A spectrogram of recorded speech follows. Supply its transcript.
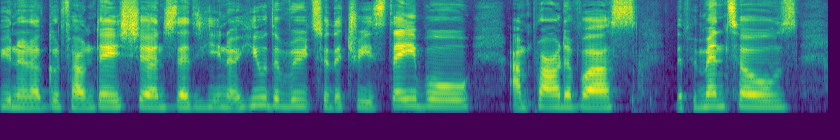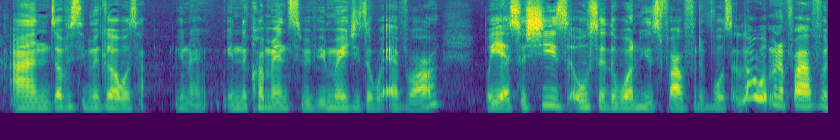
being on a good foundation. She said, you know, heal the roots so the tree is stable. I'm proud of us, the Pimentels. And obviously Miguel was, you know, in the comments with emojis or whatever. But yeah, so she's also the one who's filed for divorce. A lot of women are filing for,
